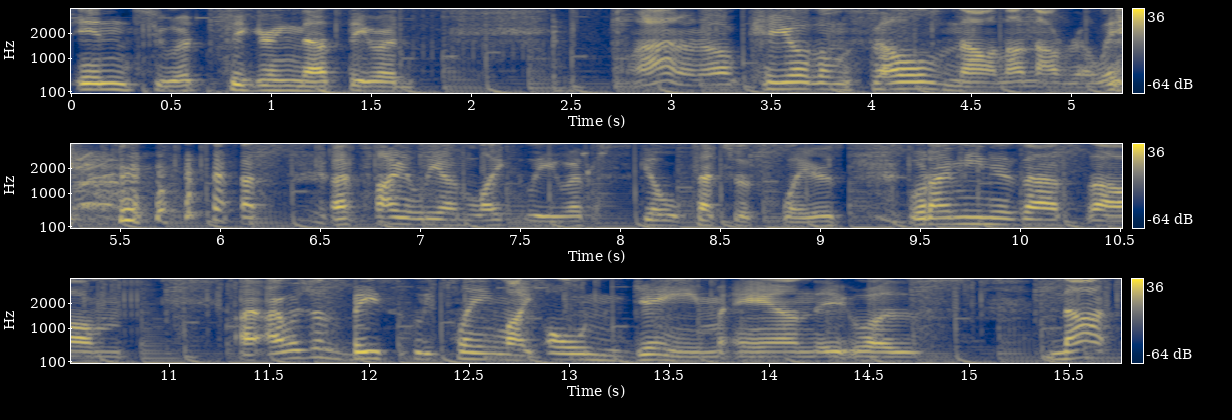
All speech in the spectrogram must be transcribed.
into it, figuring that they would I don't know, KO themselves? No, not, not really. that's, that's highly unlikely with skilled Tetris players. What I mean is that um, I, I was just basically playing my own game, and it was not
